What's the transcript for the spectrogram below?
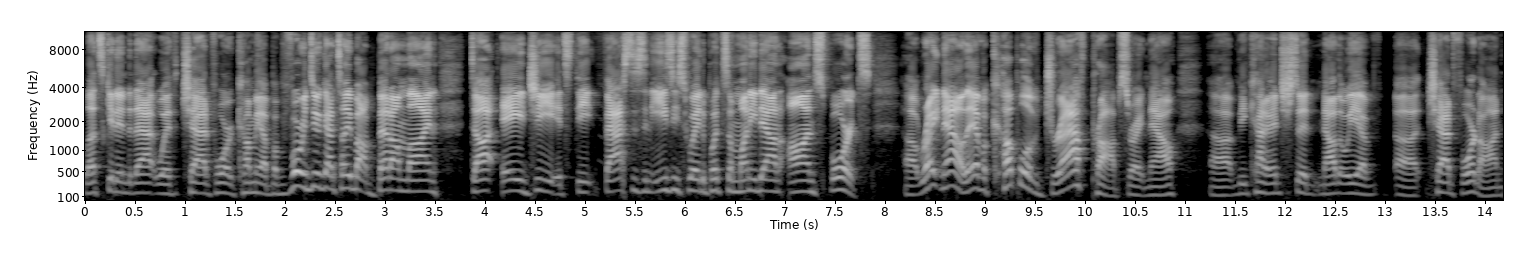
let's get into that with Chad Ford coming up. But before we do, I got to tell you about betonline.ag. It's the fastest and easiest way to put some money down on sports. Uh, right now, they have a couple of draft props right now. Uh, be kind of interested now that we have uh, Chad Ford on.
